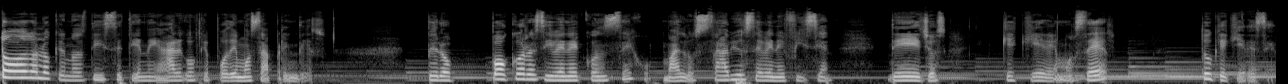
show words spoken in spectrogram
Todo lo que nos dice tiene algo que podemos aprender. Pero Pocos reciben el consejo, mas los sabios se benefician de ellos. ¿Qué queremos ser? ¿Tú qué quieres ser?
